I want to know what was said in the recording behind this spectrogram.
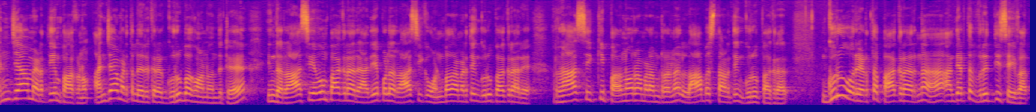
அஞ்சாம் இடத்தையும் பார்க்கணும். அஞ்சாம் இடத்துல இருக்கிற குரு பகவான் வந்துட்டு இந்த ராசியவும் பார்க்குறாரு. அதே போல் ராசிக்கு ஒன்பதாம் இடத்தையும் குரு பார்க்குறாரு. ராசிக்கு பதினோராம் இடம்ன்றான லாபஸ்தானத்தையும் குரு பார்க்குறாரு. குரு ஒரு இடத்த பார்க்குறாருன்னா அந்த இடத்த விருத்தி செய்வார்.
